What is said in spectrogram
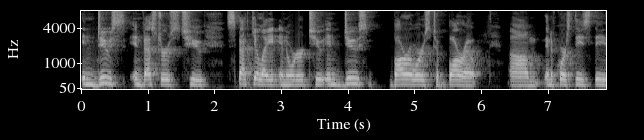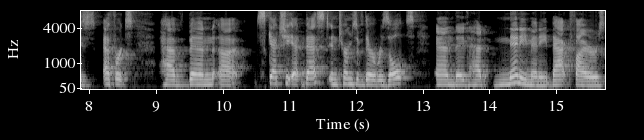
induce investors to speculate, in order to induce borrowers to borrow. Um, and of course, these, these efforts have been uh, sketchy at best in terms of their results, and they've had many, many backfires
